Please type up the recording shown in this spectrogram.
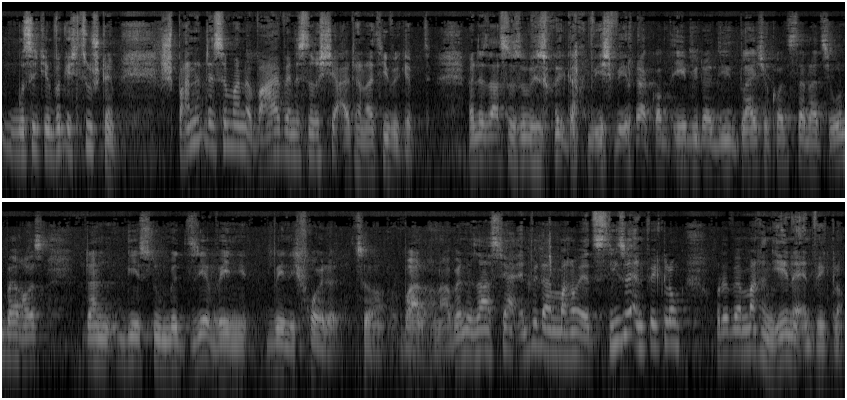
muss ich dir wirklich zustimmen. Spannend ist immer eine Wahl, wenn es eine richtige Alternative gibt. Wenn du sagst, sowieso egal, wie ich wähle, da kommt eh wieder die gleiche Konstellation bei raus, dann gehst du mit sehr wenig, wenig Freude zur Wahl. Aber wenn du sagst, ja, entweder machen wir jetzt diese Entwicklung oder wir machen jene Entwicklung.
